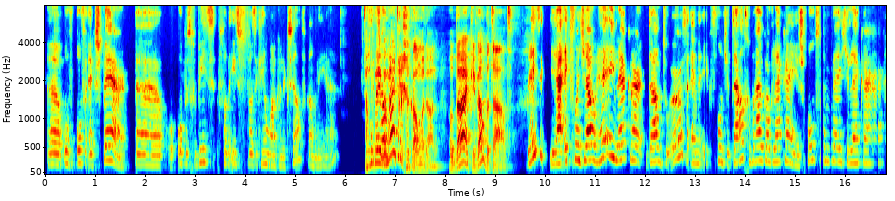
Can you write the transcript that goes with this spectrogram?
Eh, of, of expert eh, op het gebied van iets wat ik heel makkelijk zelf kan leren. En hoe ben je bij mij terechtgekomen dan? Want bij mij heb je wel betaald. Weet ik, ja, ik vond jou heel lekker down to earth en ik vond je taalgebruik ook lekker en je schold een beetje lekker.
